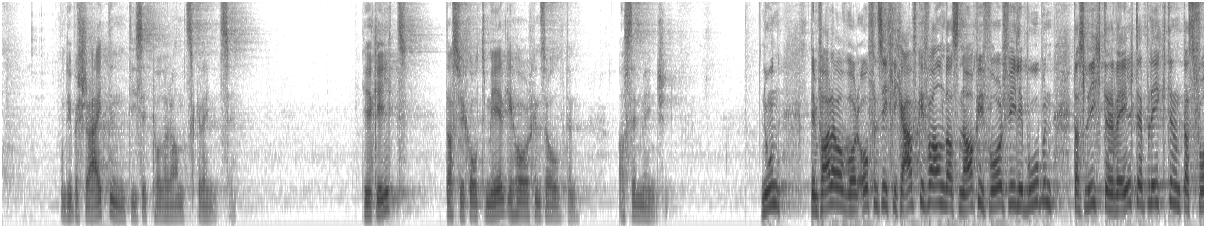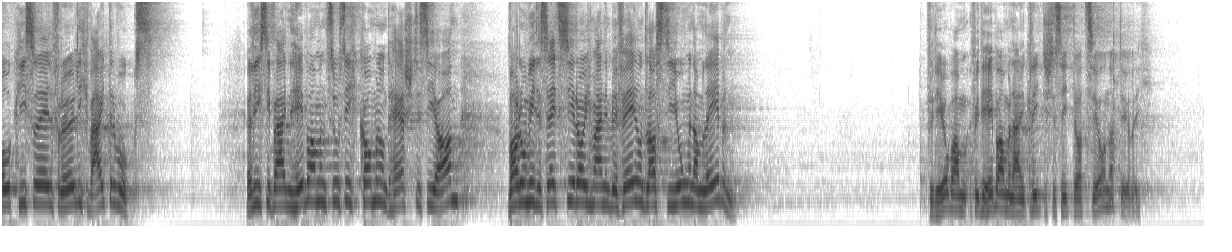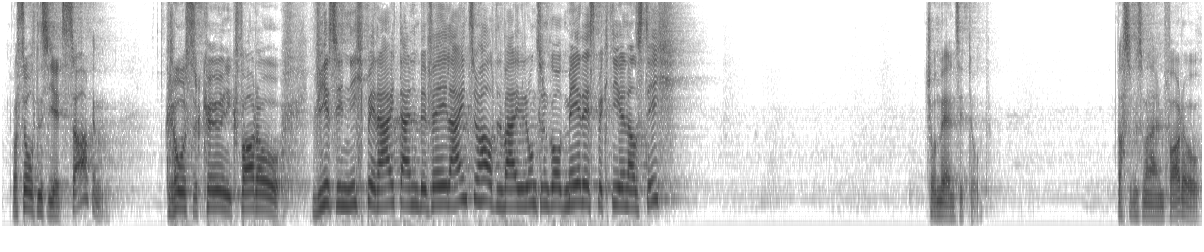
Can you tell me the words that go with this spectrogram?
und überschreiten diese Toleranzgrenze. Hier gilt, dass wir Gott mehr gehorchen sollten als den Menschen. Nun, dem Pharao war offensichtlich aufgefallen, dass nach wie vor viele Buben das Licht der Welt erblickten und das Volk Israel fröhlich weiterwuchs. Er ließ die beiden Hebammen zu sich kommen und herrschte sie an. Warum widersetzt ihr euch meinen Befehl und lasst die Jungen am Leben? Für die, Hebammen, für die Hebammen eine kritische Situation natürlich. Was sollten sie jetzt sagen? Großer König, Pharao, wir sind nicht bereit, deinen Befehl einzuhalten, weil wir unseren Gott mehr respektieren als dich. Schon wären sie tot. Das muss man einem Pharao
